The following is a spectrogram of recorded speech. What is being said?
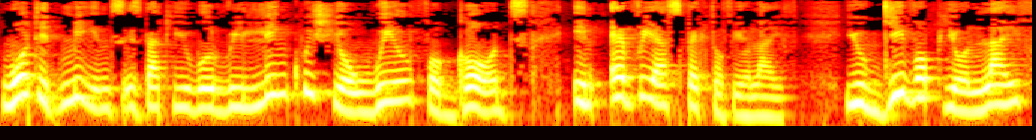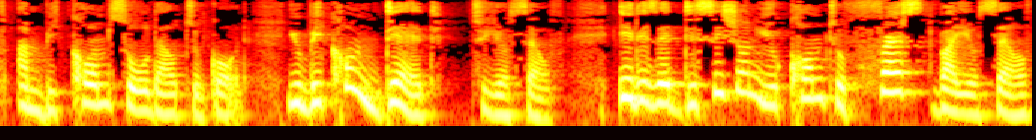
What it means is that you will relinquish your will for God's in every aspect of your life. You give up your life and become sold out to God. You become dead to yourself. It is a decision you come to first by yourself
